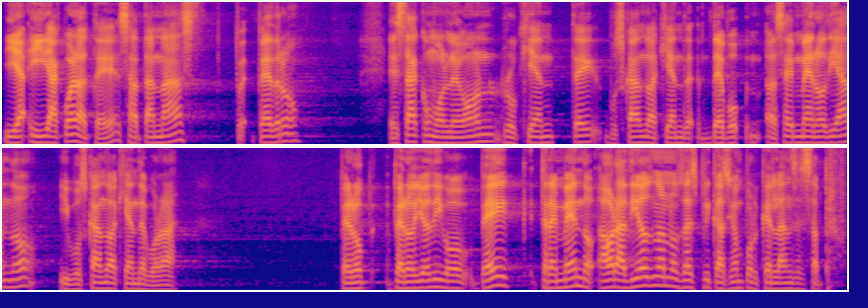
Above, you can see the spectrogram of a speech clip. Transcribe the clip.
Y, y acuérdate, ¿eh? Satanás Pedro está como león rugiente buscando a quien, merodeando y buscando a quien devorar. Pero, pero yo digo, ve, tremendo. Ahora, Dios no nos da explicación por qué lanza esa pregunta.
